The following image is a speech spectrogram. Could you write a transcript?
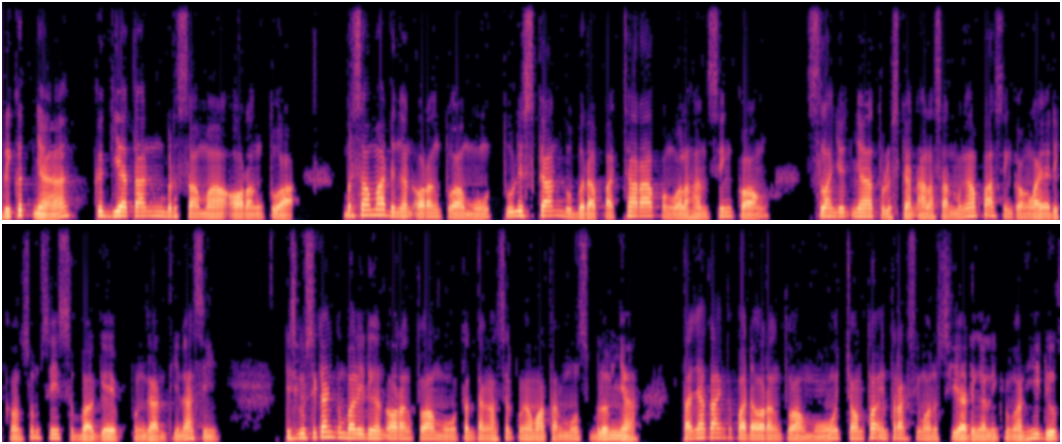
Berikutnya, kegiatan bersama orang tua. Bersama dengan orang tuamu, tuliskan beberapa cara pengolahan singkong. Selanjutnya, tuliskan alasan mengapa singkong layak dikonsumsi sebagai pengganti nasi. Diskusikan kembali dengan orang tuamu tentang hasil pengamatanmu sebelumnya. Tanyakan kepada orang tuamu contoh interaksi manusia dengan lingkungan hidup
